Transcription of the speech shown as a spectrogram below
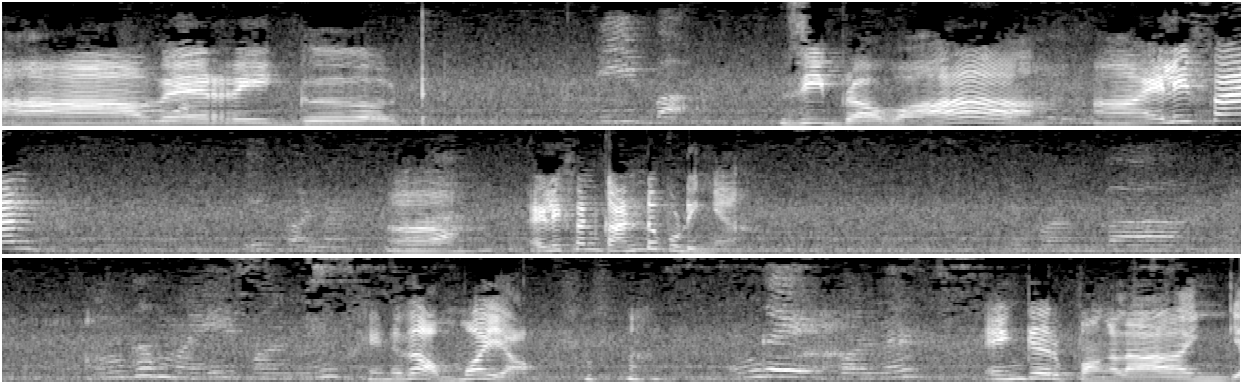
ah very good ஜீப்ராவா எலிஃபண்ட் எலிஃபண்ட் கண்டுபிடிங்க. என்னது அம்மாயா? எங்க இருப்பாங்களா? இங்க.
